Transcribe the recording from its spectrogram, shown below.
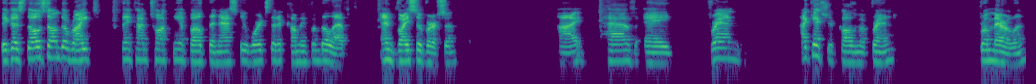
because those on the right think I'm talking about the nasty words that are coming from the left, and vice versa. I have a friend, I guess you'd call him a friend, from Maryland.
